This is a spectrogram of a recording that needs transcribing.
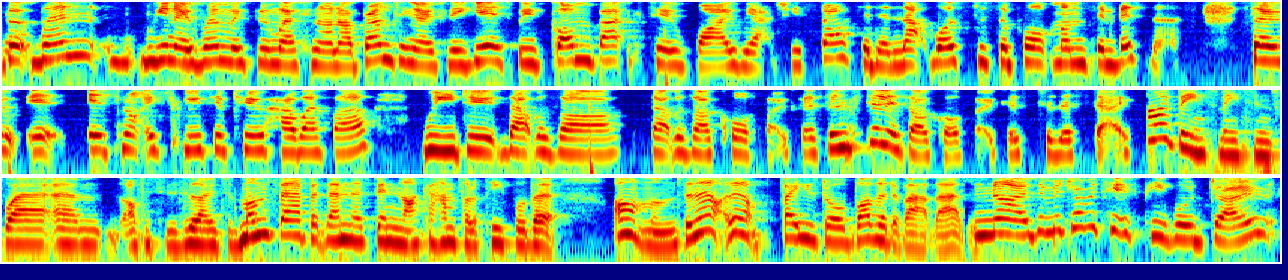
But when you know when we've been working on our branding over the years, we've gone back to why we actually started, and that was to support mums in business. So it it's not exclusive to. However, we do that was our that was our core focus, and still is our core focus to this day. I've been to meetings where um, obviously there's loads of mums there, but then there's been like a handful of people that aren't mums, and they're not, they're not fazed or bothered about that. No, the majority of people don't.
